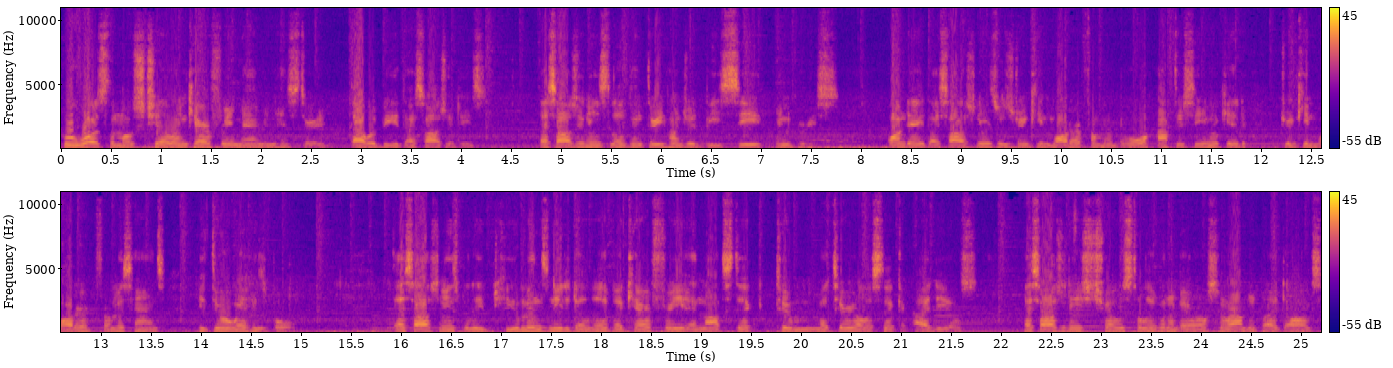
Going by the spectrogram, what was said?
Who was the most chill and carefree man in history? That would be Diogenes. Diogenes lived in 300 BC in Greece. One day, Diogenes was drinking water from a bowl. After seeing a kid drinking water from his hands, he threw away his bowl. Diogenes believed humans needed to live a carefree and not stick to materialistic ideals. Diogenes chose to live in a barrel surrounded by dogs,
